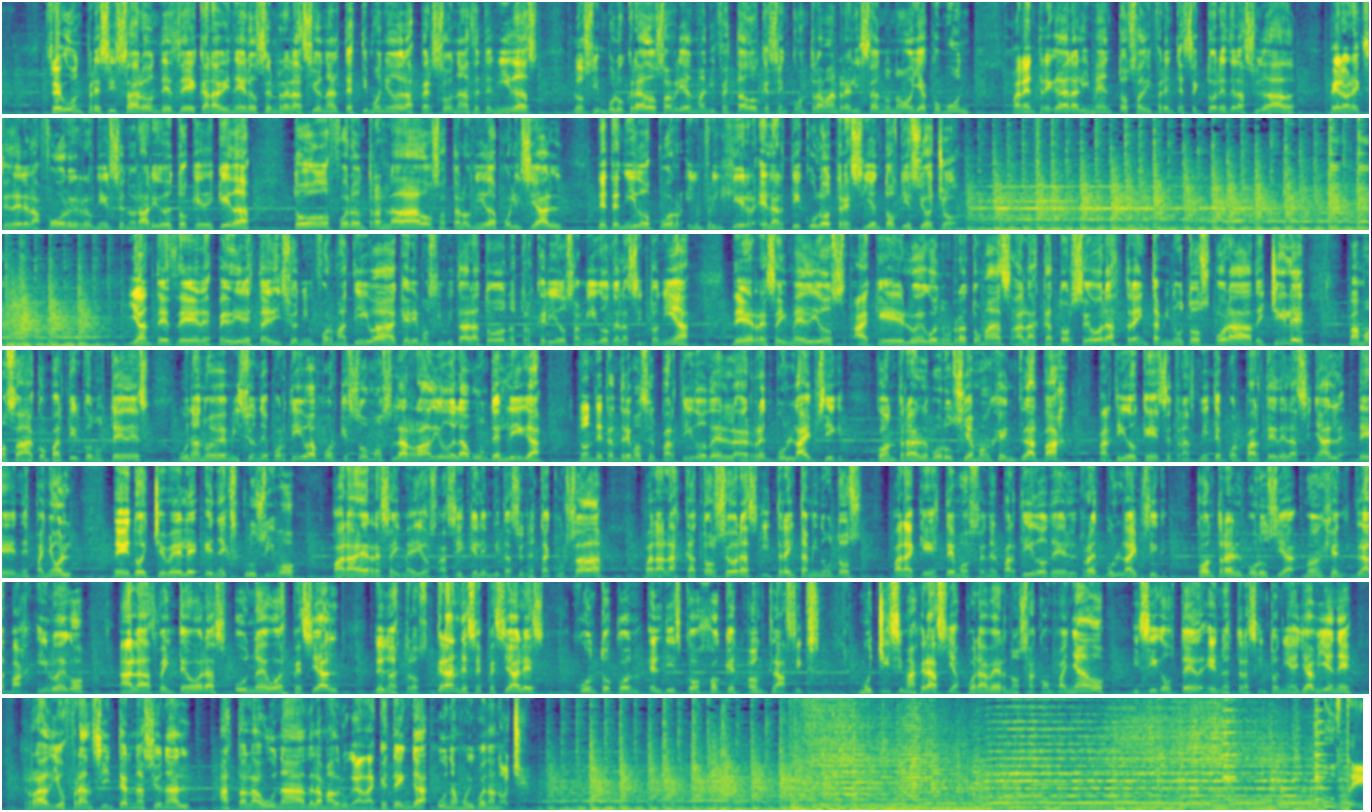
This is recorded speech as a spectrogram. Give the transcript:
Según precisaron desde Carabineros en relación al testimonio de las personas detenidas, los involucrados habrían manifestado que se encontraban realizando una olla común para entregar alimentos a diferentes sectores de la ciudad, pero al exceder el aforo y reunirse en horario de toque de queda, todos fueron trasladados hasta la unidad policial detenidos por infringir el artículo 318. Y antes de despedir esta edición informativa, queremos invitar a todos nuestros queridos amigos de la sintonía de R6 Medios a que luego en un rato más, a las 14 horas 30 minutos hora de Chile, vamos a compartir con ustedes una nueva emisión deportiva porque somos la radio de la Bundesliga, donde tendremos el partido del Red Bull Leipzig contra el Borussia Mönchengladbach, partido que se transmite por parte de la señal de, en español de Deutsche Welle en exclusivo para R6 Medios. Así que la invitación está cursada para las 14 horas y 30 minutos para que estemos en el partido del Red Bull Leipzig contra el Borussia Mönchengladbach. Y luego a las 20 horas un nuevo especial de nuestros grandes especiales junto con el disco Hockey on Classics. Muchísimas gracias por habernos acompañado y siga usted en nuestra sintonía. Ya viene Radio Francia Internacional hasta la una de la madrugada. Que tenga una muy buena noche.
